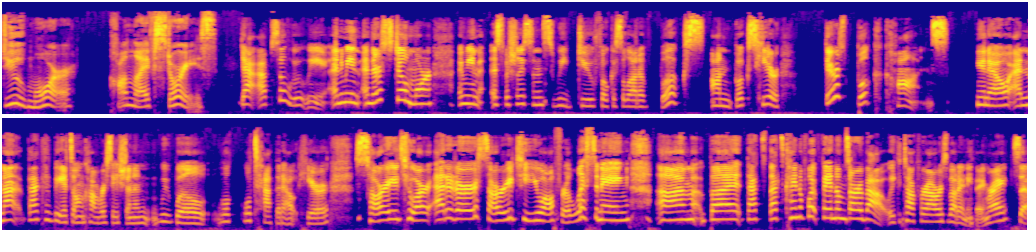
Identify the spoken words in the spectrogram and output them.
do more con life stories. Yeah, absolutely. And I mean, and there's still more. I mean, especially since we do focus a lot of books on books here, there's book cons, you know, and that that could be its own conversation and we will we'll we'll tap it out here. Sorry to our editor, sorry to you all for listening. Um, but that's that's kind of what fandoms are about. We can talk for hours about anything, right? So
